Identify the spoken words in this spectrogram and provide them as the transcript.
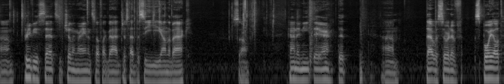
Um, previous sets of Chilling Reign and stuff like that just had the CE on the back. So kind of neat there that um, that was sort of spoiled.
